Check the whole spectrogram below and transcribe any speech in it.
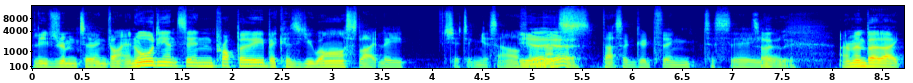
leaves room to invite an audience in properly because you are slightly shitting yourself Yeah, and that's that's a good thing to see totally. I remember like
